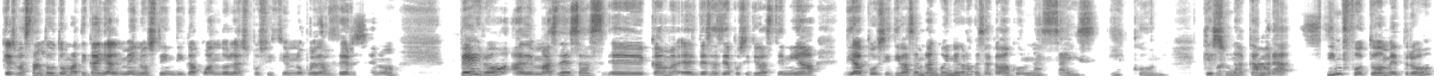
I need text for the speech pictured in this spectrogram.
que es bastante automática y al menos te indica cuándo la exposición no puede hacerse, ¿no? Pero además de esas, eh, eh, de esas diapositivas, tenía diapositivas en blanco y negro que sacaba con una Size Icon, que es una cámara sin fotómetro,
